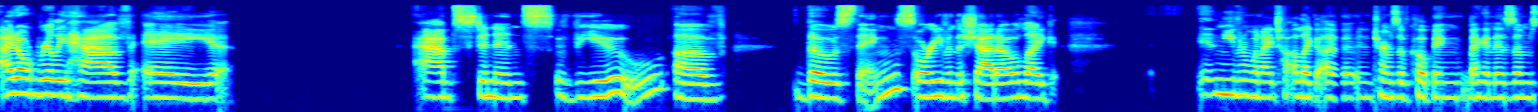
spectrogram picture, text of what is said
i don't really have a abstinence view of those things or even the shadow like and even when i talk like uh, in terms of coping mechanisms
